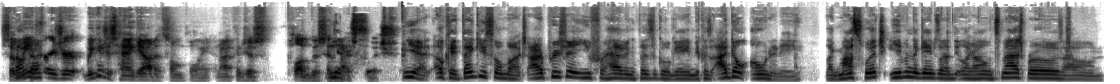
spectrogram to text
So me and Okay. Fraser, we can just hang out at some point, and I can just plug this in Yes. Switch. Yeah. Okay. Thank you so much. I appreciate you for having physical game because I don't own any. Like my Switch, even the games that I do, like I own Smash Bros. I own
